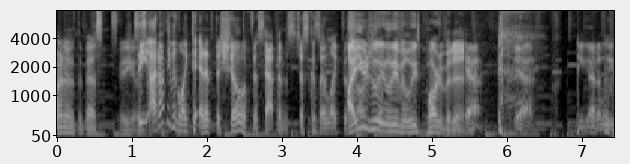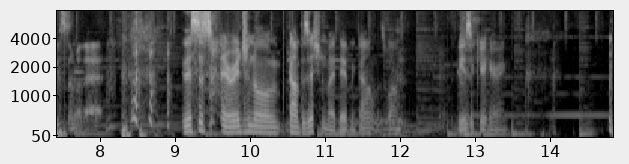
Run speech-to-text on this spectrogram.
One of the best videos. See, I don't even like to edit the show if this happens, just because I like the. I usually leave at least part of it in. Yeah, yeah. You got to leave some of that. this is an original composition by Dave McDonald as well. The music you're hearing.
